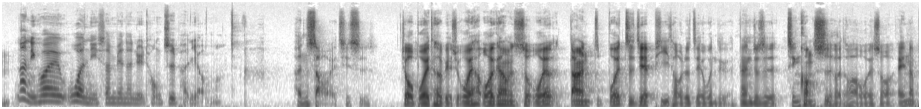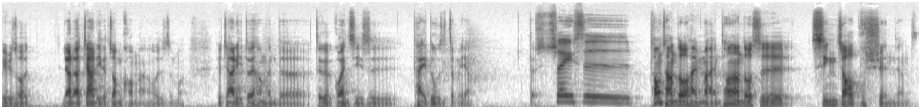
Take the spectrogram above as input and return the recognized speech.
嗯，那你会问你身边的女同志朋友吗？很少哎、欸，其实就我不会特别去，我会我会跟他们说，我会当然不会直接劈头就直接问这个，但就是情况适合的话，我会说，哎、欸，那比如说聊聊家里的状况啊，或者什么，就家里对他们的这个关系是态度是怎么样？对，所以是通常都还蛮，通常都是心照不宣这样子，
